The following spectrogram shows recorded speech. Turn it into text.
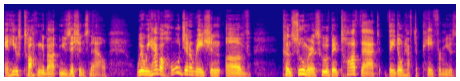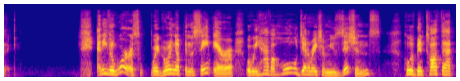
and he was talking about musicians now, where we have a whole generation of consumers who have been taught that they don't have to pay for music. And even worse, we're growing up in the same era where we have a whole generation of musicians who have been taught that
